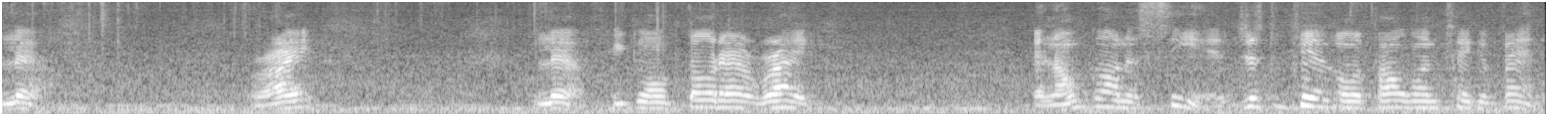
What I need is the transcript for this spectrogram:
left, right, left. He gonna throw that right, and I'm gonna see it. it just depends on if I want to take advantage.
